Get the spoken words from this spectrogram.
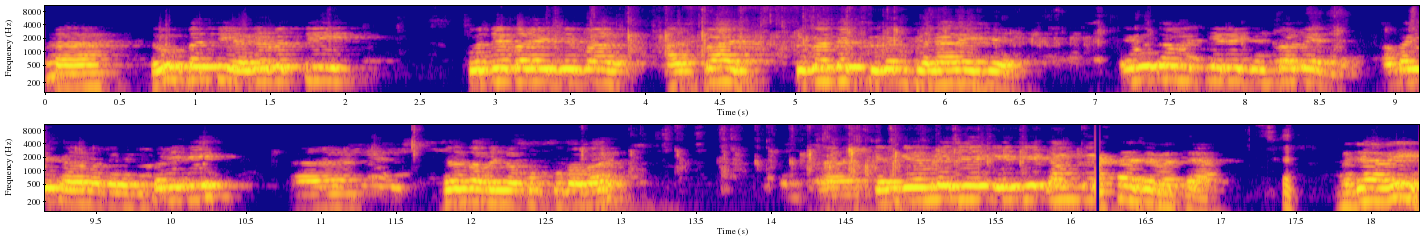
અ, ધૂપબત્તી અગરબત્તી પોતે બળે છે પણ આસપાસ સુગંધ જ સુગંધ ફેલાવે છે. એવું તો અત્યારે જનતાબેન અમારી શાળામાં કરે છે. ફરીથી અ, જનતાબેનનો ખૂબ ખૂબ આભાર. કેમ કે એમણે જે એ જે કામ કરતા છે બધા. મજા આવી?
